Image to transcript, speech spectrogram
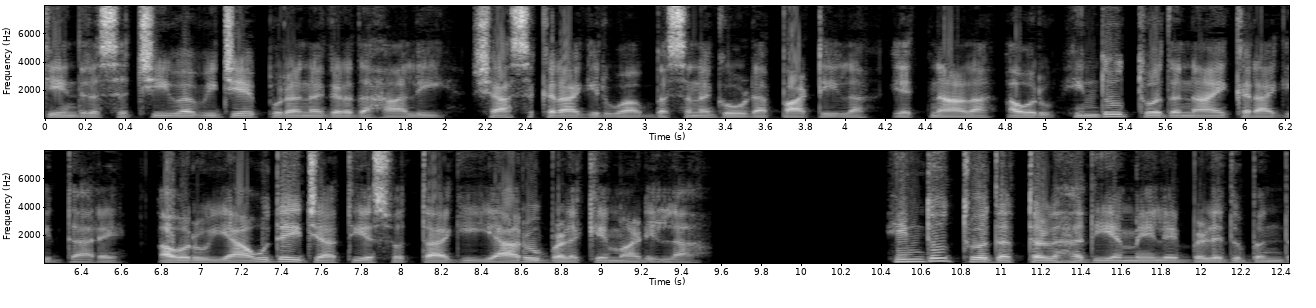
ಕೇಂದ್ರ ಸಚಿವ ವಿಜಯಪುರ ನಗರದ ಹಾಲಿ ಶಾಸಕರಾಗಿರುವ ಬಸನಗೌಡ ಪಾಟೀಲ, ಯತ್ನಾಳ ಅವರು ಹಿಂದುತ್ವದ ನಾಯಕರಾಗಿದ್ದಾರೆ. ಅವರು ಯಾವುದೇ ಜಾತಿಯ ಸ್ವತ್ತಾಗಿ ಯಾರೂ ಬಳಕೆ ಮಾಡಿಲ್ಲ. ಹಿಂದುತ್ವದ ತಳಹದಿಯ ಮೇಲೆ ಬೆಳೆದು ಬಂದ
